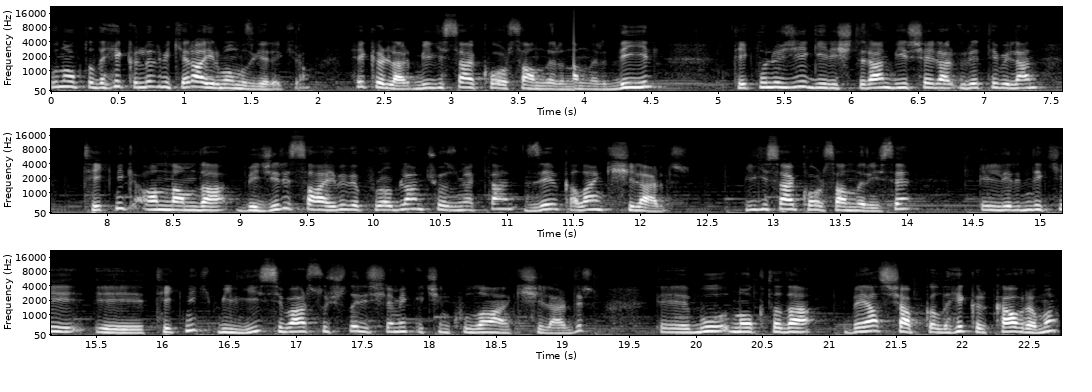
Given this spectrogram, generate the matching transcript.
Bu noktada hackerları bir kere ayırmamız gerekiyor. Hackerlar bilgisayar korsanlarının değil, teknolojiyi geliştiren, bir şeyler üretebilen, teknik anlamda beceri sahibi ve problem çözmekten zevk alan kişilerdir. Bilgisayar korsanları ise ellerindeki e, teknik bilgiyi siber suçlar işlemek için kullanan kişilerdir. E, bu noktada beyaz şapkalı hacker kavramı,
